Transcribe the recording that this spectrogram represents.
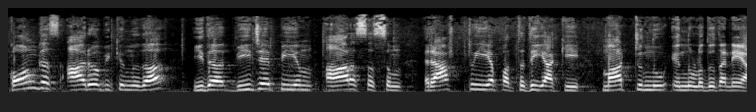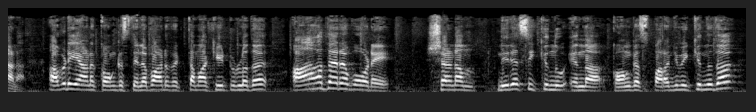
കോൺഗ്രസ് ആരോപിക്കുന്നത് ഇത് ബി ജെ പിയും ആർ എസ് എസും രാഷ്ട്രീയ പദ്ധതിയാക്കി മാറ്റുന്നു എന്നുള്ളത് തന്നെയാണ്. അവിടെയാണ് കോൺഗ്രസ് നിലപാട് വ്യക്തമാക്കിയിട്ടുള്ളത്. ആദരവോടെ ക്ഷണം നിരസിക്കുന്നു എന്ന് കോൺഗ്രസ് പറഞ്ഞു വെക്കുന്നത്.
